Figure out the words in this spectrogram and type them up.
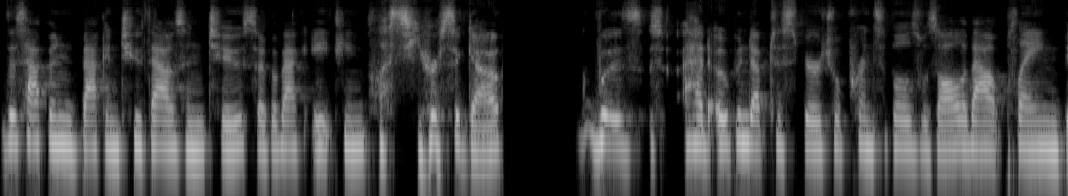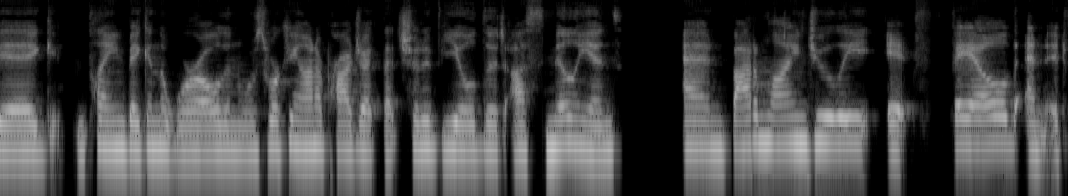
this happened back in 2002, so go back 18 plus years ago. Was had opened up to spiritual principles, was all about playing big, playing big in the world, and was working on a project that should have yielded us millions. And bottom line, Julie, it failed and it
